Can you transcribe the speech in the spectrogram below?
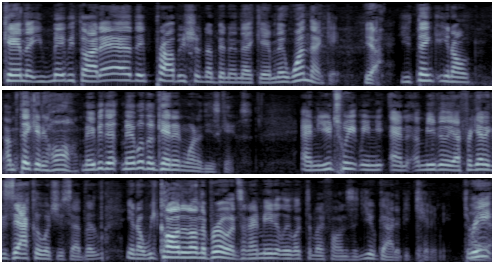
game that you maybe thought, eh, they probably shouldn't have been in that game, and they won that game. Yeah. You think you know? I'm thinking, oh, maybe that maybe they'll get in one of these games, and you tweet me, and immediately I forget exactly what you said, but you know we called it on the Bruins, and I immediately looked at my phone and said, "You got to be kidding me!" Oh, three. yeah.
